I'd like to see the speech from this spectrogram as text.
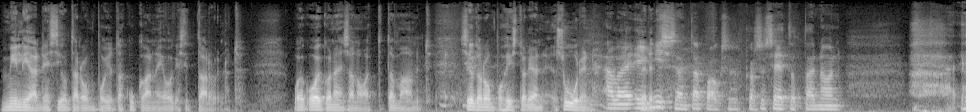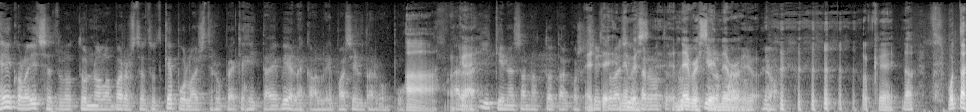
miljardin siltarumpu, jota kukaan ei oikeasti tarvinnut. Voiko, voiko näin sanoa, että tämä on nyt siltarumpuhistorian suurin Älä, ei vedetys. missään tapauksessa, koska se, että ne on heikolla itsetunnolla varustetut kepulaiset rupeaa kehittämään vielä kalliimpaa siltarumpua. Ah, okay. Älä ikinä sano tota, koska Ette, siitä tulee never, never say never. Joo. Okei, okay, no. Mutta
